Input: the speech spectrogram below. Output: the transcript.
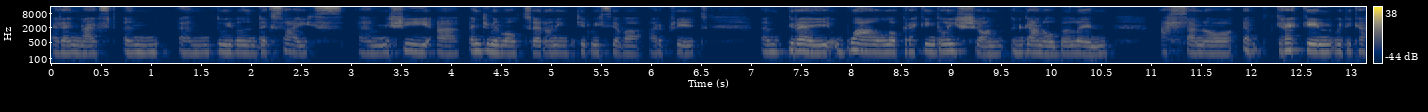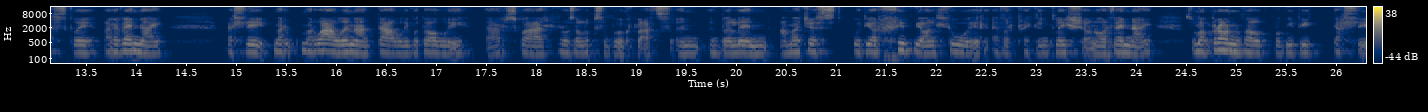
Er enghraifft, yn um, 2017, um, nes i a Benjamin Walter, o'n i'n cydweithio fo ar y pryd, um, greu wal o gregin gleision yn ganol Berlin, allan o um, gregin wedi casglu ar y fennau. Felly mae'r ma wal yna dal i fodoli ar sgwar Rosa Luxemburg Platz yn, yn Berlin a mae jyst wedi orchuddio'n llwyr efo'r creglin gleision o'r fennau. So mae bron fel bod fi wedi gallu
